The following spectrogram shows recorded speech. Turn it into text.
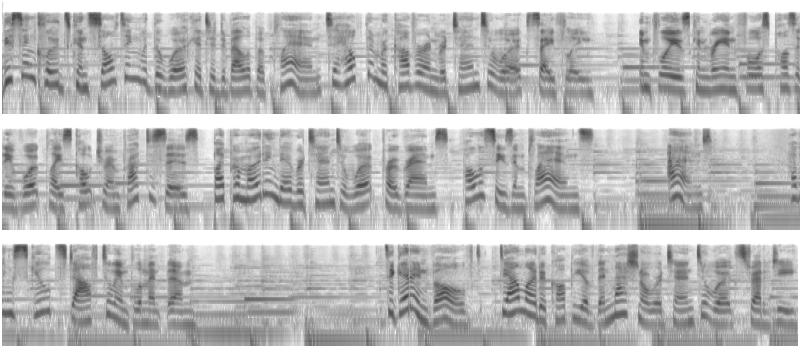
This includes consulting with the worker to develop a plan to help them recover and return to work safely. Employers can reinforce positive workplace culture and practices by promoting their return to work programs, policies and plans, and having skilled staff to implement them. To get involved, download a copy of the National Return to Work Strategy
